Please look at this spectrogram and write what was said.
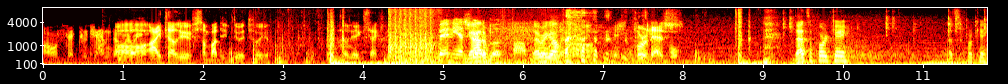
Oh, I tell you if somebody do it for you. I tell you exactly. Benny, I Got him. God. There we go. eliminated. Mission For Nash. successful. That's a 4K. That's a 4K.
